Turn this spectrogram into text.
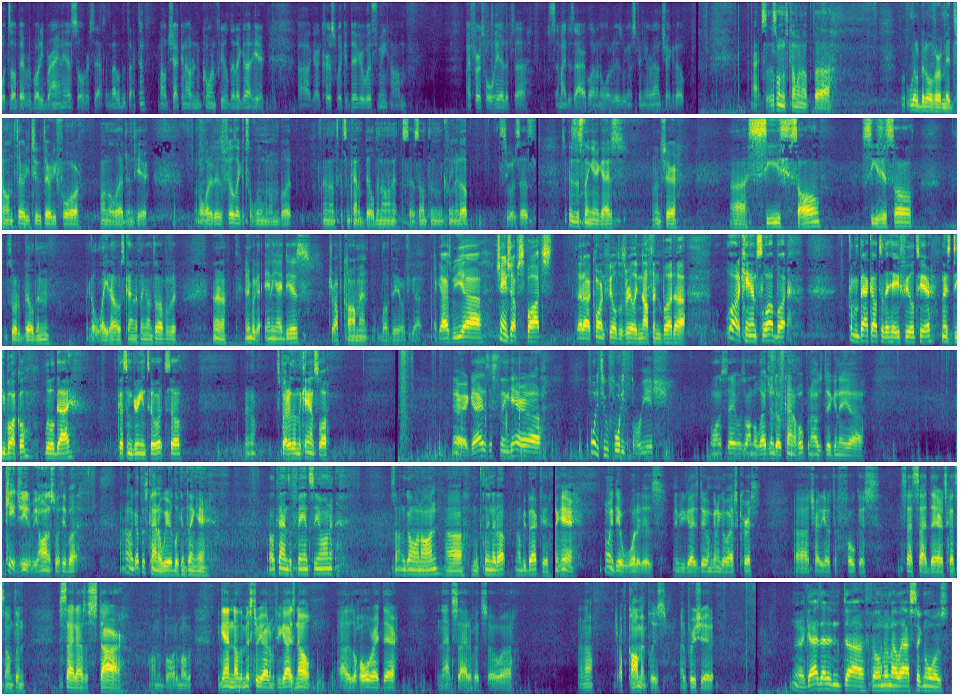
What's up, everybody? Brian here, Silver Assassin Metal Detecting. I'm out checking out a new cornfield that I got here. Uh, I got Chris Wicked Digger with me. Um, my first hole here that's uh, semi-desirable. I don't know what it is. We're going to spin you around, check it out. All right, so this one was coming up uh, a little bit over a mid-tone, 32, 34 on the legend here. I don't know what it is. It feels like it's aluminum, but I don't know. It's got some kind of building on it. it says something. Let me clean it up. See what it says. So there's this thing here, guys. I'm not sure. Uh, Siege Sol. Siege Sol. Some sort of building. Like a lighthouse kind of thing on top of it. I don't know. Anybody got any ideas? Drop a comment. Love to hear what you got. All right, guys. We uh, changed up spots. That uh, cornfield was really nothing but uh, a lot of can slaw, but coming back out to the hayfield here. Nice debuckle, little guy got some green to it, so you know, it's better than the can slaw. All right, guys, this thing here, uh, 42, 43-ish. I want to say it was on the legend. I was kind of hoping I was digging a, uh, a KG, to be honest with you, but I don't know, I got this kind of weird looking thing here. All kinds of fancy on it. Something going on. Uh, I'm gonna clean it up. I'll be back to you. Here, no idea what it is. Maybe you guys do. I'm gonna go ask Chris. Uh, try to get it to focus. It's that side there. It's got something. This side has a star on the bottom of it. Again, another mystery item. If you guys know, uh, there's a hole right there in that side of it. So, uh, I don't know. Drop a comment, please. I'd appreciate it. All right, guys, I didn't uh, film in. My last signal was,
